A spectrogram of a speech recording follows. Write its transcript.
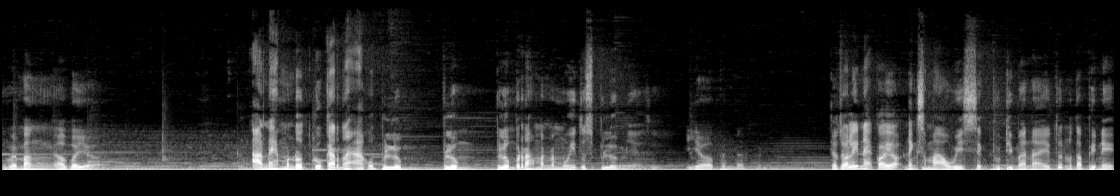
memang apa ya aneh menurutku karena aku belum belum belum pernah menemui itu sebelumnya sih Iya bener bener. kecuali nek koyo neng semawis sing Budimana itu notabene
